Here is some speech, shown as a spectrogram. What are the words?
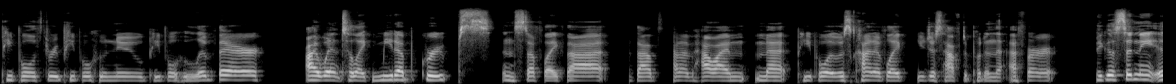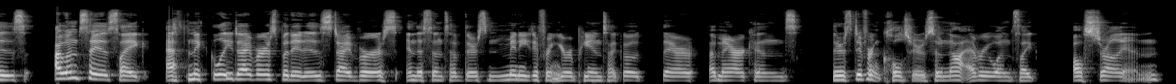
people through people who knew people who lived there. I went to like meetup groups and stuff like that. That's kind of how I met people. It was kind of like you just have to put in the effort because Sydney is, I wouldn't say it's like ethnically diverse, but it is diverse in the sense of there's many different Europeans that go there, Americans. There's different cultures. So not everyone's like Australian.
